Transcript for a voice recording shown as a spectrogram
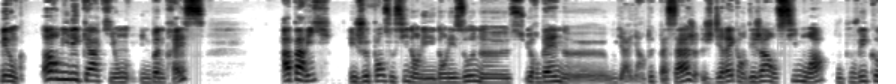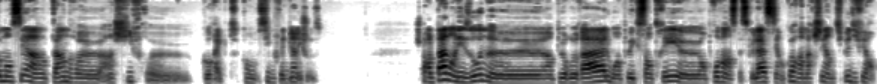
Mais donc, hormis les cas qui ont une bonne presse, à Paris, et je pense aussi dans les dans les zones euh, urbaines euh, où il y a, un peu de passage, je dirais qu'en déjà en six mois, vous pouvez commencer à atteindre un chiffre correct si vous faites bien les choses. Je parle pas dans les zones un peu rurales ou un peu excentrées en province, parce que là c'est encore un marché un petit peu différent.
